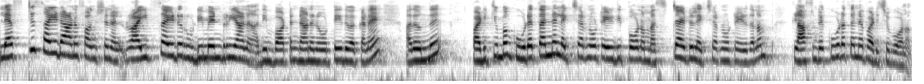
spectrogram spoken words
ലെഫ്റ്റ് സൈഡ് ആണ് ഫങ്ഷണൽ റൈറ്റ് സൈഡ് റുഡിമെന്ററി ആണ്. അത് ഇമ്പോർട്ടന്റ് ആണ്. നോട്ട് ചെയ്ത് വെക്കണേ. അതൊന്ന് പഠിക്കുമ്പോൾ കൂടെ തന്നെ ലെക്ചർ നോട്ട് എഴുതി പോകണം മസ്റ്റായിട്ട് ലെക്ചർ നോട്ട് എഴുതണം. ക്ലാസ്സിന്റെ കൂടെ തന്നെ പഠിച്ചു പോകണം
